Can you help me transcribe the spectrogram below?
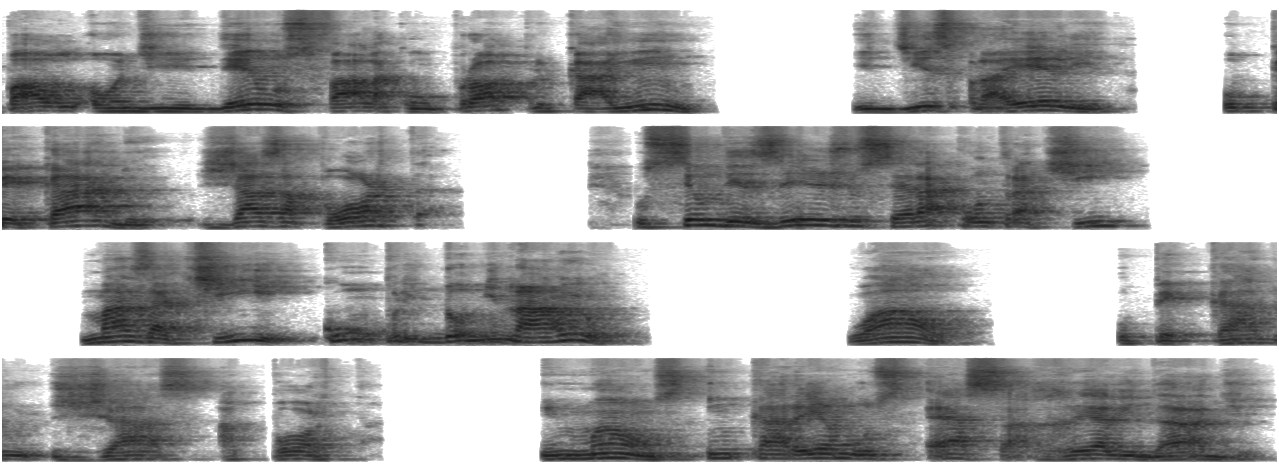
Paulo, onde Deus fala com o próprio Caim e diz para ele: "O pecado jaz à porta. O seu desejo será contra ti, mas a ti cumpre dominá-lo." Uau! O pecado jaz à porta. Irmãos, encaremos essa realidade.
